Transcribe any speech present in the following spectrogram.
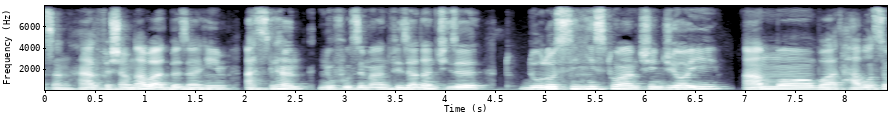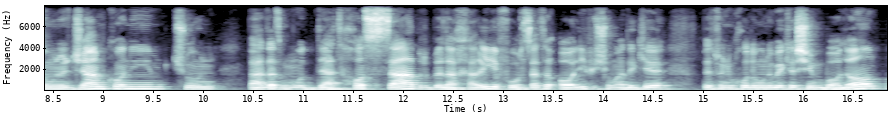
اصلا حرفش هم نباید بزنیم. اصلا نفوذ منفی زدن چیز درستی نیست تو همچین جایی. اما باید حواسمون رو جمع کنیم چون بعد از مدت ها صبر بالاخره یه فرصت عالی پیش اومده که بتونیم خودمون رو بکشیم بالا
